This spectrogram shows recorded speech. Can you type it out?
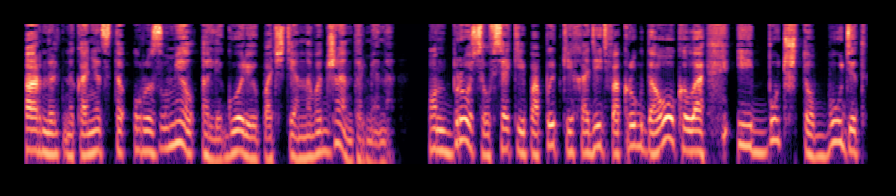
Арнольд наконец-то уразумел аллегорию почтенного джентльмена. Он бросил всякие попытки ходить вокруг да около и, будь что будет,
